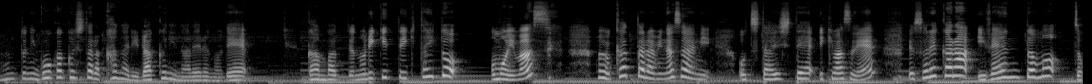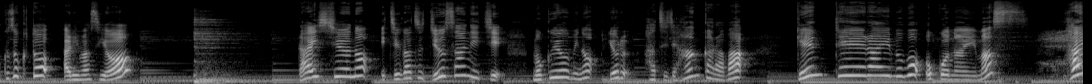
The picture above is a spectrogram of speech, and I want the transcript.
本当に合格したらかなり楽になれるので頑張って乗り切っていきたいと思います。よかったら皆さんにお伝えしていきますね。でそれからイベントも続々とありますよ。来週の1月13日木曜日の夜8時半からは限定ライブを行います。はい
